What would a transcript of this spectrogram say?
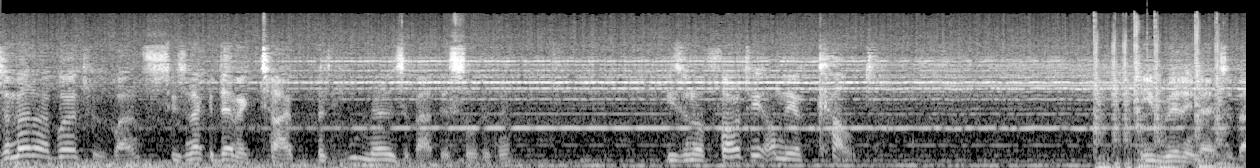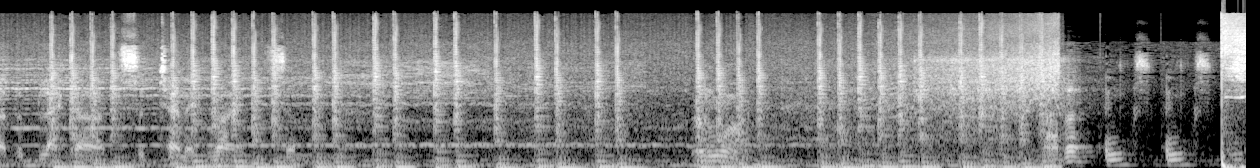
There's a man I worked with once. He's an academic type, but he knows about this sort of thing. He's an authority on the occult. He really knows about the black arts, satanic rites, and... And what? Other things, things.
